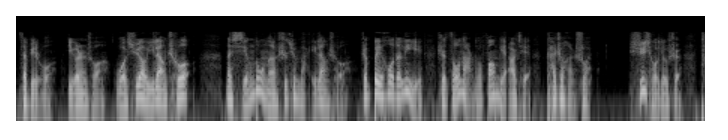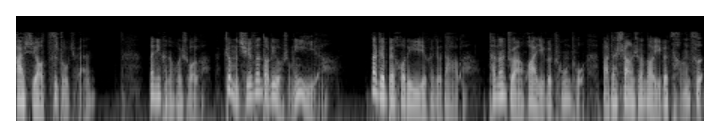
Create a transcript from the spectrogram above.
再比如一个人说我需要一辆车，那行动呢是去买一辆车，这背后的利益是走哪儿都方便，而且开车很帅。需求就是他需要自主权。那你可能会说了，这么区分到底有什么意义啊？那这背后的意义可就大了。它能转化一个冲突，把它上升到一个层次，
